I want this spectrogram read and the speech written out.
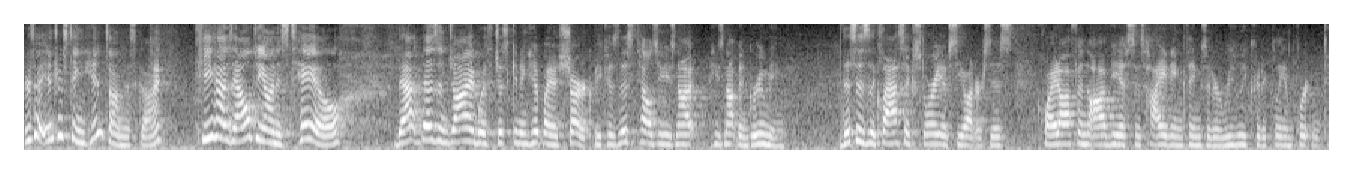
there's an interesting hint on this guy. He has algae on his tail. That doesn't jibe with just getting hit by a shark because this tells you he's not, he's not been grooming. This is the classic story of sea otters is quite often the obvious is hiding things that are really critically important.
